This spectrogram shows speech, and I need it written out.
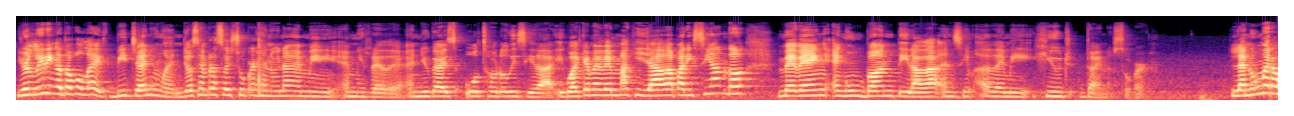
You're leading a double life. Be genuine. Yo siempre soy súper genuina en, mi, en mis redes. And you guys will totally see that. Igual que me ven maquillada apareciendo, me ven en un bun tirada encima de mi huge dinosaur. La número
